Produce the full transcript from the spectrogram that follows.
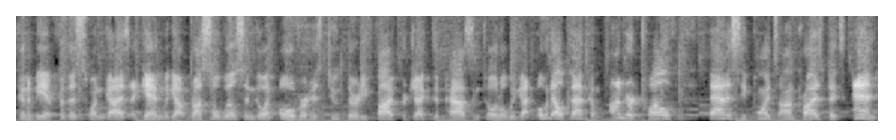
going to be it for this one, guys. Again, we got Russell Wilson going over his 235 projected passing total. We got Odell Beckham under 12 fantasy points on PrizePicks. And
